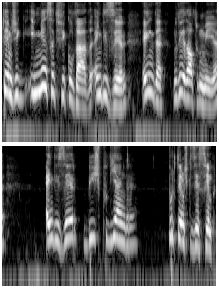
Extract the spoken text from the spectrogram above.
Temos imensa dificuldade em dizer, ainda no dia da autonomia, em dizer Bispo de Angra. Porque temos que dizer sempre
